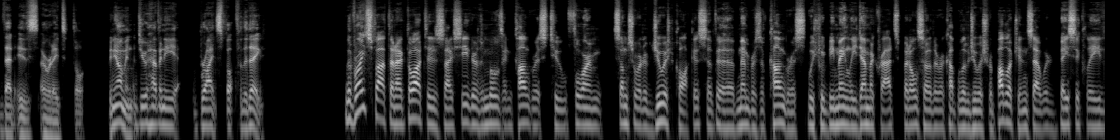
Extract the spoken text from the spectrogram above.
that is a related thought. Benjamin, do you have any bright spot for the day? The bright spot that I thought is I see there's a move in Congress to form some sort of Jewish caucus of the members of Congress, which would be mainly Democrats, but also there are a couple of Jewish Republicans that would basically,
